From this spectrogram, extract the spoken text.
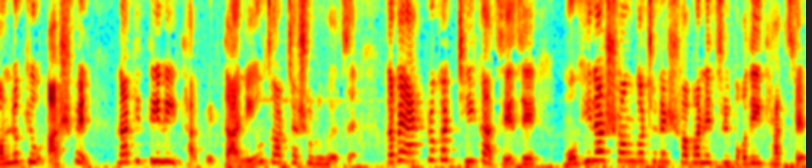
অন্য কেউ আসবেন নাকি তিনিই থাকবেন, তা নিয়েও চর্চা শুরু হয়েছে। তবে এক প্রকার ঠিক আছে যে মহিলা সংগঠনের সভানেত্রী পদেই থাকছেন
